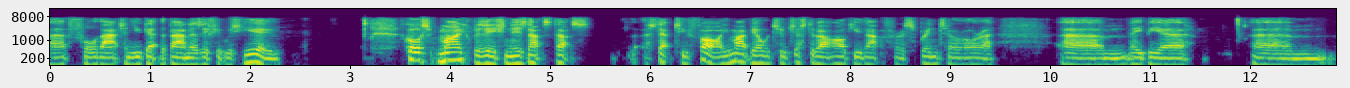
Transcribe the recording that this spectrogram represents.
uh, for that, and you get the ban as if it was you. Of course, my position is that's that's a step too far. You might be able to just about argue that for a sprinter or a um, maybe a um,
